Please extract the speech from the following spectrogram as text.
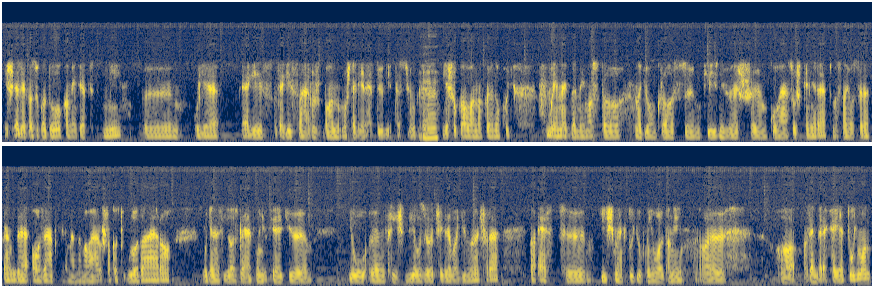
és ezek azok a dolgok, amiket mi ugye egész, az egész városban most elérhetővé teszünk. Mhm. Ugye sokan vannak olyanok, hogy fú, én megvenném azt a nagyon klassz kézműves kovászos kenyeret, azt nagyon szeretem, de az át kell mennem a városnak a túloldalára, ugyanez igaz lehet mondjuk egy jó friss biozöldségre vagy gyümölcsre, na ezt is meg tudjuk mi oldani az emberek helyett úgymond,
